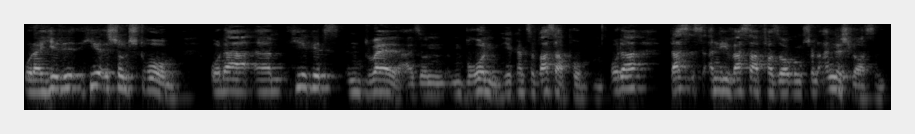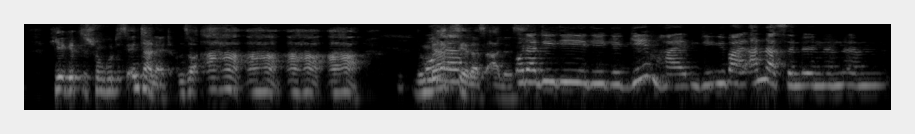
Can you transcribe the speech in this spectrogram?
oder hier, hier ist schon Strom oder ähm, hier gibt's ein Dwell, also ein, ein Brunnen, hier kannst du Wasser pumpen oder das ist an die Wasserversorgung schon angeschlossen. Hier gibt es schon gutes Internet und so, aha, aha, aha, aha. Du oder, merkst ja das alles. Oder die, die, die Gegebenheiten, die überall anders sind. In, in, in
